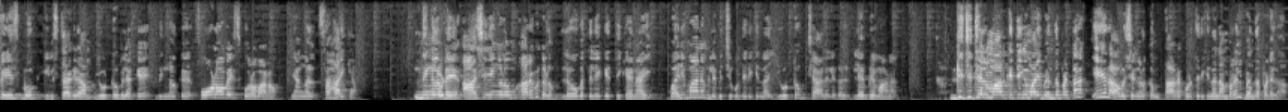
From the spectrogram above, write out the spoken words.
ഫേസ്ബുക്ക് ഇൻസ്റ്റാഗ്രാം യൂട്യൂബിലൊക്കെ നിങ്ങൾക്ക് ഫോളോവേഴ്സ് കുറവാണോ? ഞങ്ങൾ സഹായിക്കാം. നിങ്ങളുടെ ആശയങ്ങളും അറിവുകളും ലോകത്തിലേക്ക് എത്തിക്കാനായി വരുമാനം ലഭിച്ചുകൊണ്ടിരിക്കുന്ന യൂട്യൂബ് ചാനലുകൾ ലഭ്യമാണ്. ഡിജിറ്റൽ മാർക്കറ്റിംഗുമായി ബന്ധപ്പെട്ട ഏത് ആവശ്യങ്ങൾക്കും താഴെ കൊടുത്തിരിക്കുന്ന നമ്പറിൽ ബന്ധപ്പെടുക.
